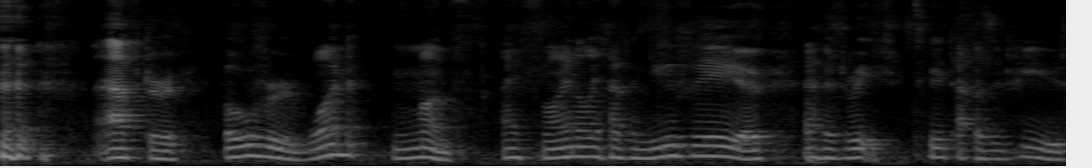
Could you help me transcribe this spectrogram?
After over one month, I finally have a new video that has reached 2,000 views,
